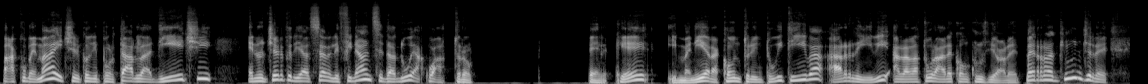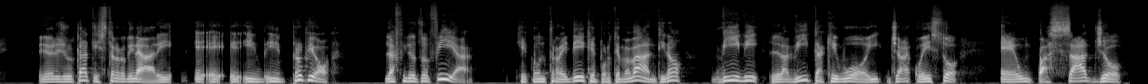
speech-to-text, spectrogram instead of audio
ma come mai cerco di portarla a 10 e non cerco di alzare le finanze da 2 a 4? Perché in maniera controintuitiva arrivi alla naturale conclusione. Per raggiungere risultati straordinari e, e, il, il, proprio la filosofia che contra idee che portiamo avanti, no? Vivi la vita che vuoi, già questo è un passaggio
